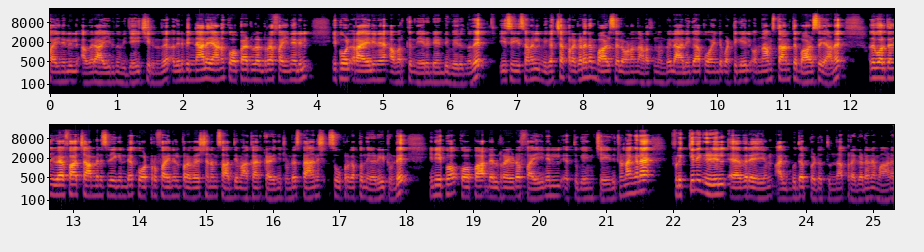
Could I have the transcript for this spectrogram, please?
ഫൈനലിൽ അവരായിരുന്നു വിജയിച്ചിരുന്നത്. അതിന് പിന്നാലെയാണ് കോപ്പ ഡെൽറെ ഫൈനലിൽ ഇപ്പോൾ റയലിനെ അവർക്ക് നേരിടേണ്ടി വരുന്നത്. ഈ സീസണിൽ മികച്ച പ്രകടനം ബാഴ്സലോണ നടത്തുന്നുണ്ട്. ലാലിക പോയിന്റ് പട്ടികയിൽ ഒന്നാം സ്ഥാനത്ത് ബാഴ്സയാണ്. അതുപോലെ തന്നെ യുഎഫ ചാമ്പ്യൻസ് ലീഗിന്റെ ക്വാർട്ടർ ഫൈനൽ പ്രവേശനം സാധ്യമാക്കാൻ കഴിഞ്ഞിട്ടുണ്ട്. സ്പാനിഷ് സൂപ്പർ കപ്പ് നേടിയിട്ടുണ്ട്. ഇനിയിപ്പോൾ കോപ്പ ഡെൽറയുടെ ഫൈനലിൽ എത്തുകയും ചെയ്തിട്ടുണ്ട്. അങ്ങനെ ഫ്ലിക്കിന് കീഴിൽ ഏവരെയും അത്ഭുതപ്പെടുത്തുന്ന പ്രകടനമാണ്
